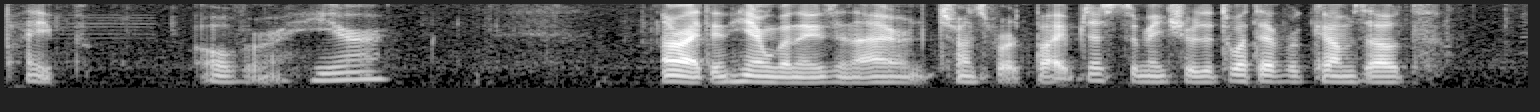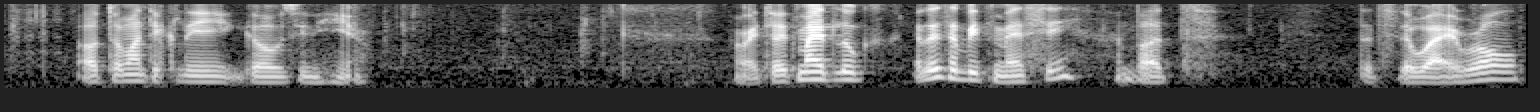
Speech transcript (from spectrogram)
pipe over here. Alright, and here I'm going to use an iron transport pipe just to make sure that whatever comes out automatically goes in here. Alright, so it might look a little bit messy, but that's the way I roll.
